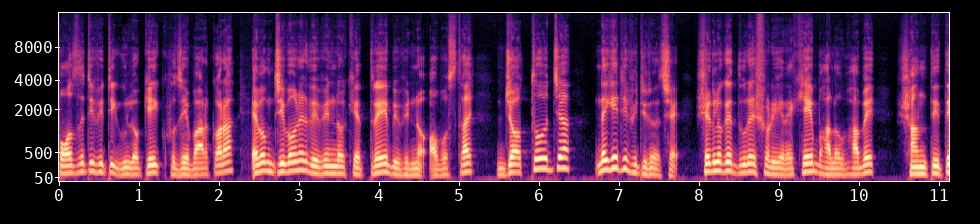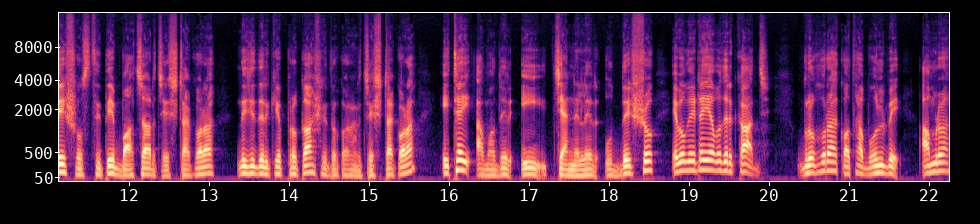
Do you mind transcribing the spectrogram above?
পজিটিভিটিগুলোকেই খুঁজে বার করা এবং জীবনের বিভিন্ন ক্ষেত্রে বিভিন্ন অবস্থায় যত যা নেগেটিভিটি রয়েছে সেগুলোকে দূরে সরিয়ে রেখে ভালোভাবে শান্তিতে, স্বস্তিতে বাঁচার চেষ্টা করা, নিজেদেরকে প্রকাশিত করার চেষ্টা করা, এটাই আমাদের এই চ্যানেলের উদ্দেশ্য এবং এটাই আমাদের কাজ। গ্রহরা কথা বলবে, আমরা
